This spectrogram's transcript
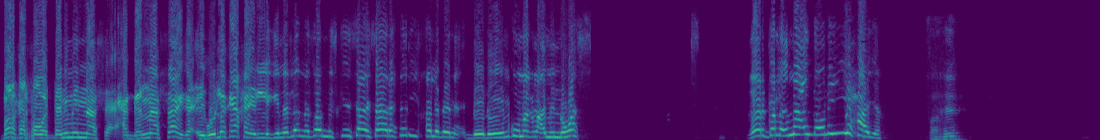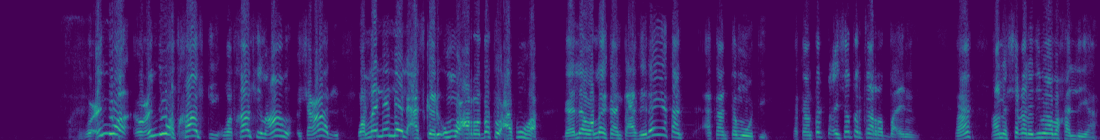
بركة فوتني من الناس حق الناس سايقة. يقول لك يا أخي اللي لقينا لنا زول مسكين ساي سارح في الخلا بين يكون اقلع منه بس غير قلع ما عندهم أي حاجة. صحيح. صحيح. وعندي و... وعندي واد خالتي واد خالتي معاه شغال. والله الليل العسكري أمه عرضته وعفوها. قال لها والله كانت تعافي لي كانت كانت تموتي؟ كانت تقطعي شطر كان رضعني. ها؟ أنا الشغلة دي ما بخليها.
